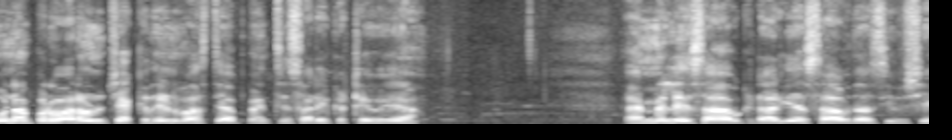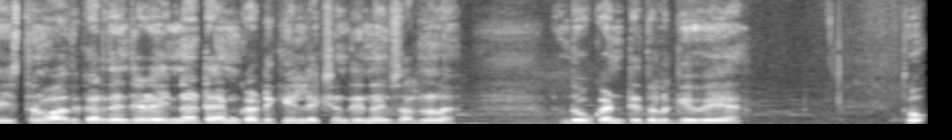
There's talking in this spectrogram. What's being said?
ਉਹਨਾਂ ਪਰਿਵਾਰਾਂ ਨੂੰ ਚੈੱਕ ਦੇਣ ਵਾਸਤੇ ਆਪਾਂ ਇੱਥੇ ਸਾਰੇ ਇਕੱਠੇ ਹੋਏ ਆ। ਐਮਐਲਏ ਸਾਹਿਬ ਕਟਾਰੀਆ ਸਾਹਿਬ ਦਾ ਅਸੀਂ ਵਿਸ਼ੇਸ਼ ਧੰਨਵਾਦ ਕਰਦੇ ਹਾਂ ਜਿਹੜੇ ਇੰਨਾ ਟਾਈਮ ਕੱਢ ਕੇ ਇਲੈਕਸ਼ਨ ਦੇ ਨਾਲ ਸਾਡੇ ਨਾਲ 2 ਘੰਟੇ ਤੋਂ ਲੱਗੇ ਹੋਏ ਆ। ਤੋ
